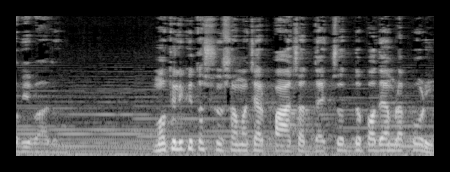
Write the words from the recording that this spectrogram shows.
অভিবাদন। মতলিখিত সুসমাচার পাঁচ অধ্যায় চোদ্দ পদে আমরা পড়ি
